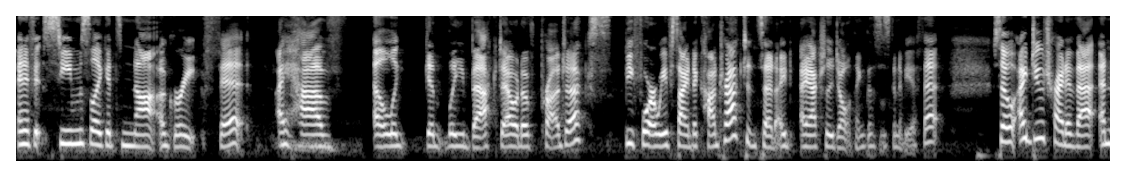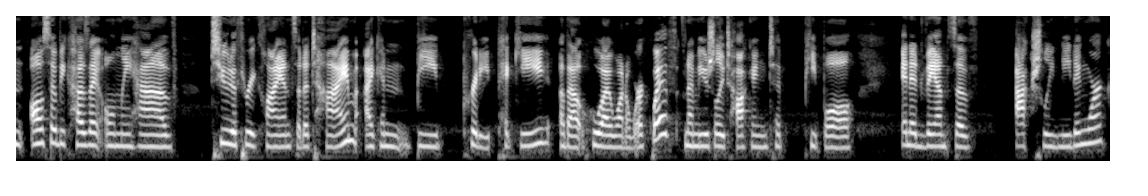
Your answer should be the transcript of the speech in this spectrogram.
And if it seems like it's not a great fit, I have elegantly backed out of projects before we've signed a contract and said, I, I actually don't think this is going to be a fit. So I do try to vet. And also because I only have two to three clients at a time, I can be pretty picky about who I want to work with. And I'm usually talking to people in advance of actually needing work.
